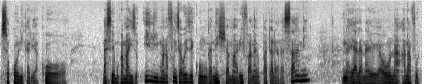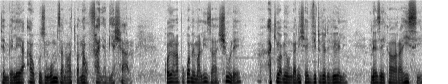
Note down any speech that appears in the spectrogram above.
sokoni Kariakoo na sehemu kama hizo, ili mwanafunzi aweze kuunganisha maarifa anayopata darasani na yale anayoyaona anavyotembelea au kuzungumza na watu wanaofanya biashara. Kwa hiyo anapokuwa amemaliza shule akiwa ameunganisha hivi vitu vyote viwili, inaweza ikawa rahisi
